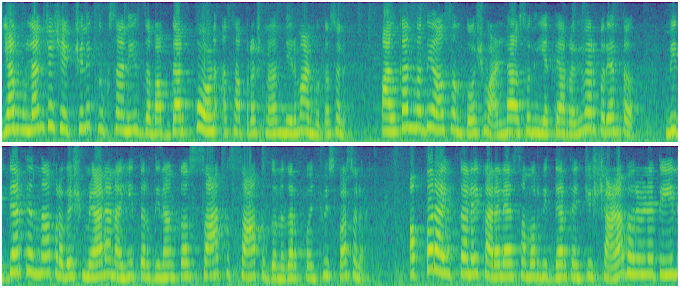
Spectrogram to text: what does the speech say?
या मुलांच्या शैक्षणिक नुकसानीस जबाबदार कोण असा प्रश्न निर्माण होत असून पालकांमध्ये असंतोष वाढला असून येत्या रविवारपर्यंत विद्यार्थ्यांना प्रवेश मिळाला नाही तर दिनांक सात सात दोन हजार पंचवीसपासून अप्पर आयुक्तालय कार्यालयासमोर विद्यार्थ्यांची शाळा भरविण्यात येईल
